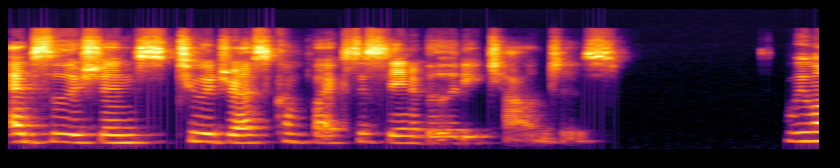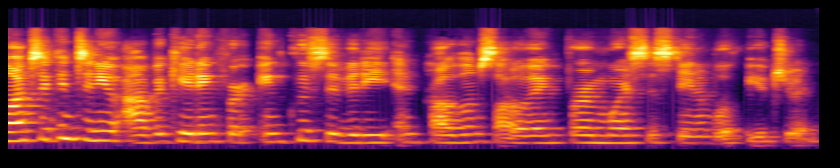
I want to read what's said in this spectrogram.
and solutions to address complex sustainability challenges. We want to continue advocating for inclusivity and problem solving for a more sustainable future.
